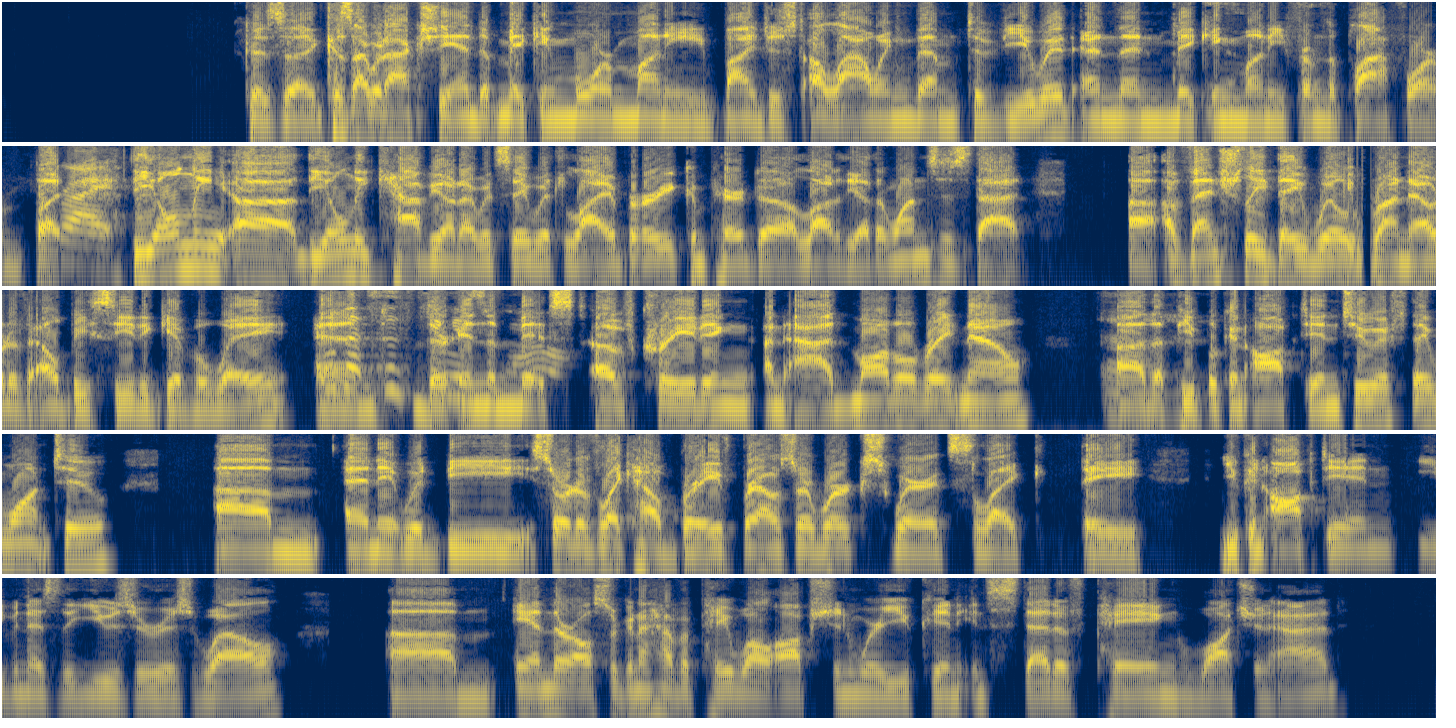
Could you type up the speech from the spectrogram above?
Because because uh, I would actually end up making more money by just allowing them to view it and then making money from the platform. But right. the only uh, the only caveat I would say with LBRY compared to a lot of the other ones is that uh, eventually, they will run out of LBC to give away, and well, the they're in the well. midst of creating an ad model right now uh, uh that people can opt into if they want to. Um, and it would be sort of like how Brave browser works, where it's like they you can opt in even as the user as well. Um, and they're also going to have a paywall option where you can instead of paying watch an ad.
